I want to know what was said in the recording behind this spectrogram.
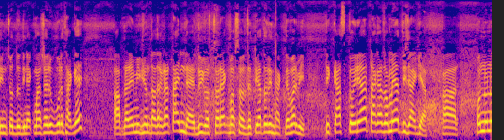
দিন চোদ্দ দিন, এক মাসের উপরে থাকে। আপনার ইমিগ্রেশন তাদের একটা টাইম দেয়, দুই বছর, এক বছর, যে তুই এতদিন থাকতে পারবি। তুই কাজ কইরা টাকা জমে তুই যা গিয়া। আর অন্য অন্য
